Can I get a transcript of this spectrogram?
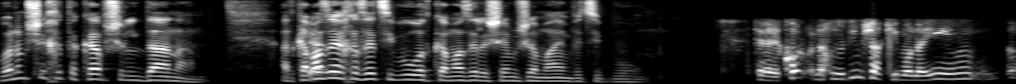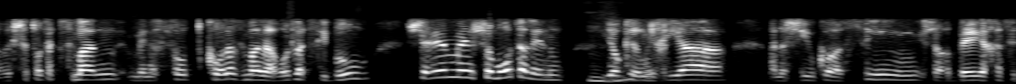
אמ, בוא נמשיך את הקו של דנה. עד כמה כן. זה יחסי ציבור, עד כמה זה לשם שמיים וציבור? תראה, כל, אנחנו יודעים שהקמעונאים, הרשתות עצמן, מנסות כל הזמן להראות לציבור שהן אה, שומרות עלינו. Mm-hmm. יוקר מחיה, אנשים כועסים, יש הרבה יחסי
